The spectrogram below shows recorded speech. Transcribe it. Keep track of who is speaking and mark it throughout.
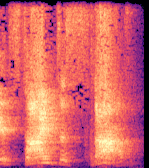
Speaker 1: It's time to stop!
